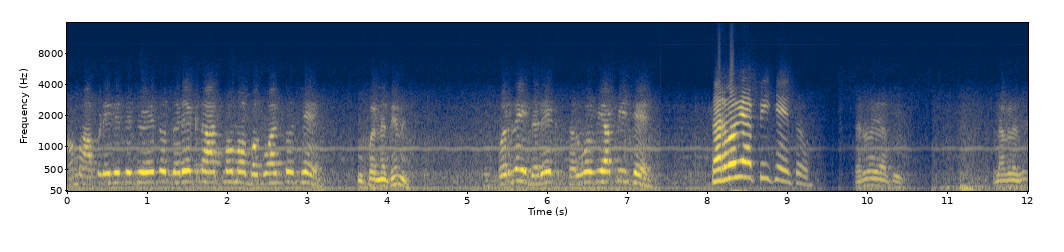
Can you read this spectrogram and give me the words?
આમ આપણી રીતે જોઈએ તો દરેક ના આત્મામાં ભગવાન તો છે. ઉપર નથી ને? ઉપર નહીં દરેક સર્વવ્યાપી છે. સર્વવ્યાપી છે તો. સર્વવ્યાપી. લાગડે છે?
